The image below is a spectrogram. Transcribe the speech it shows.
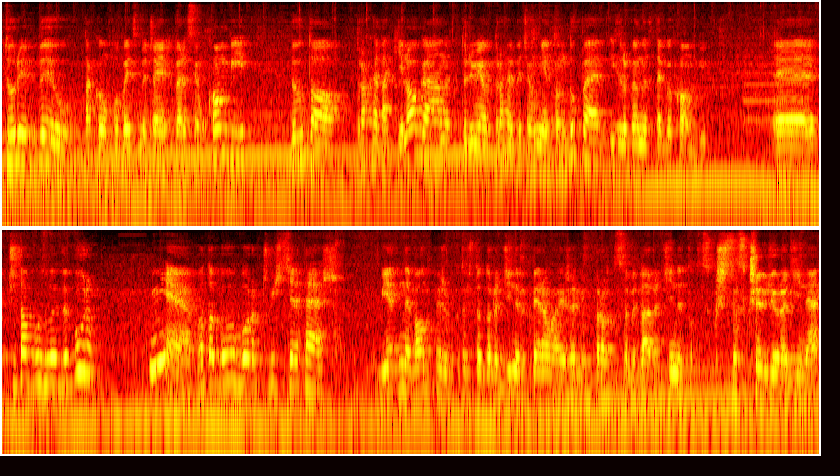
który był taką powiedzmy wersją kombi. Był to trochę taki Logan, który miał trochę wyciągniętą dupę i zrobiony z tego kombi. E, czy to był zły wybór? Nie, bo to był wybór oczywiście też. Jedny wątpię, żeby ktoś to do rodziny wybierał, a jeżeli wybrał to sobie dla rodziny, to to skrzy- skrzywdził rodzinę.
